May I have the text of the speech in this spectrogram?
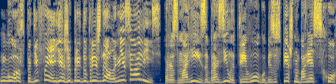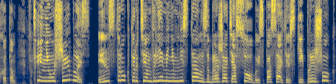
«Господи, Фэй, я же предупреждала, не свались!» Розмари изобразила тревогу, безуспешно борясь с хохотом. «Ты не ушиблась?» Инструктор тем временем не стал изображать особый спасательский прыжок,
